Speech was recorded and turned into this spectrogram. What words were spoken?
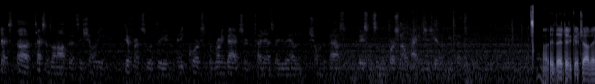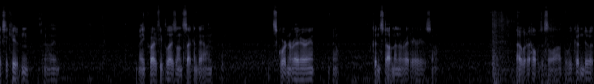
Tex, uh, Texans on offense, they show any difference with the, any quirks with the running backs or tight ends maybe they haven't shown in the past based on some of the personnel packages you have defense? They, they did a good job executing. They made quite a few plays on second down. Scored in the right area. You know, couldn't stop them in the right area, so that would have helped us a lot, but we couldn't do it.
